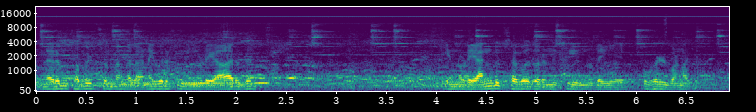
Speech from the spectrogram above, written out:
நெரும் தமிழ் சொந்தங்கள் அனைவருக்கும் என்னுடைய ஆறுதல். என்னுடைய அன்பு சகோதரனுக்கு என்னுடைய புகழ் வணக்கம்.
